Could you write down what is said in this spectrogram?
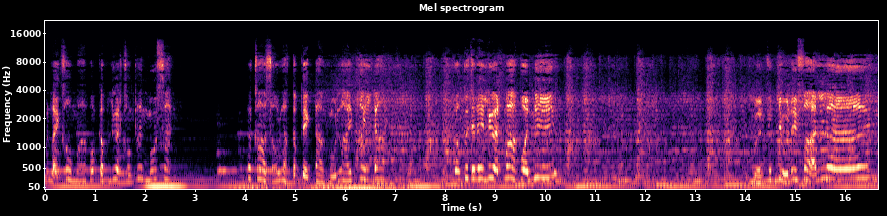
มันไหลเข้ามาพร้อมกับเลือดของท่านมูซัน ถ้าข้าเสาหลักกับเด็กต่างหูลายไพ่ได้ เราก็จะได้เลือดมากกว่านี้ มือนกับอยู่ในฝันเลย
